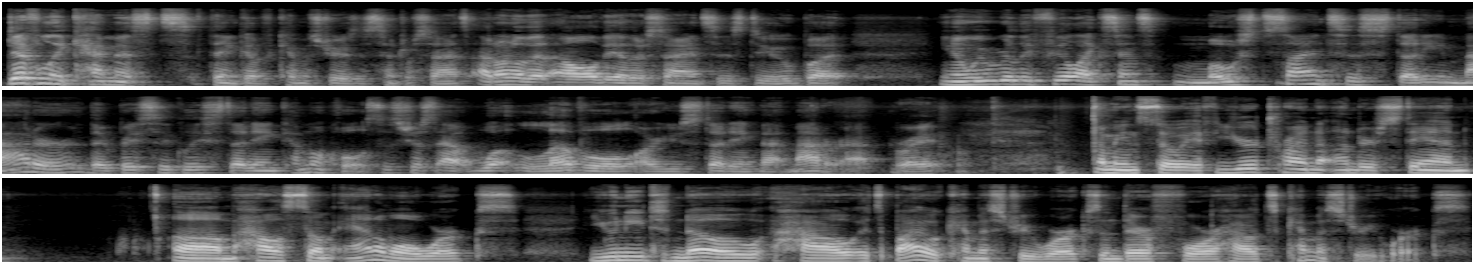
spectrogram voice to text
definitely chemists think of chemistry as a central science. I don't know that all the other sciences do, but you know we really feel like since most sciences study matter, they're basically studying chemicals. It's just at what level are you studying that matter at, right? I mean, so if you're trying to understand um, how some animal works, you need to know how its biochemistry works and therefore how its chemistry works.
